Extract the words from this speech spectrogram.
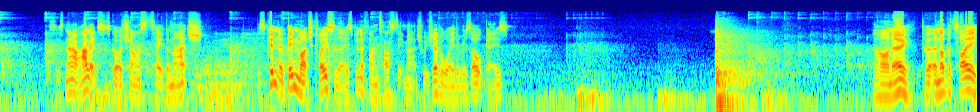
So it's now Alex who's got a chance to take the match. This couldn't have been much closer though. It's been a fantastic match, whichever way the result goes. Oh no, but another tie.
